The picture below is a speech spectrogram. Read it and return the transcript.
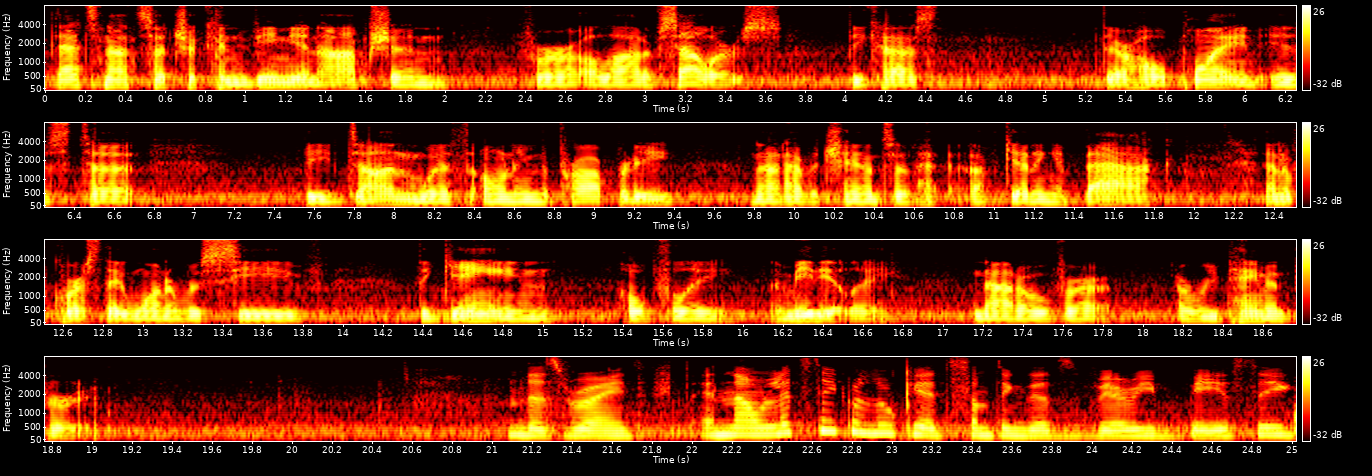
that's not such a convenient option for a lot of sellers because their whole point is to be done with owning the property, not have a chance of, of getting it back, and of course, they want to receive the gain, hopefully, immediately, not over a repayment period. That's right. And now let's take a look at something that's very basic,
